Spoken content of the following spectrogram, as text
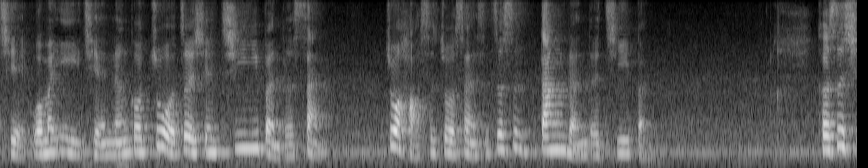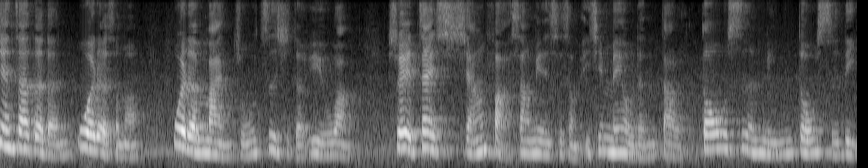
戒，我们以前能够做这些基本的善。做好事、做善事，这是当人的基本。可是现在的人为了什么？为了满足自己的欲望，所以在想法上面是什么？已经没有人道了，都是名，都是利。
